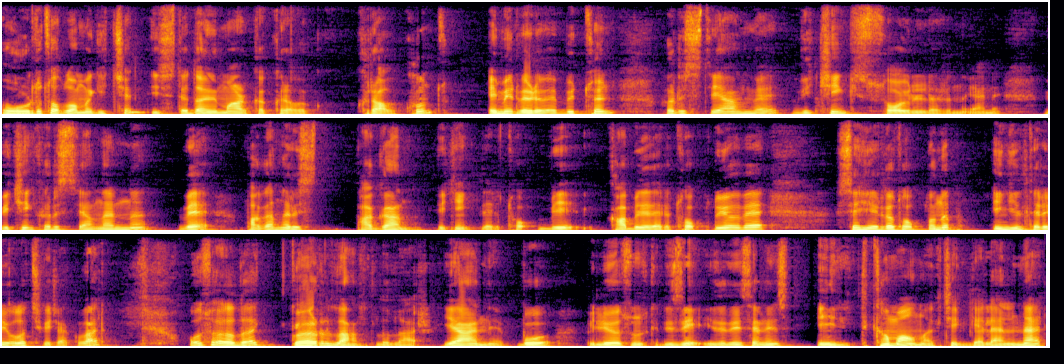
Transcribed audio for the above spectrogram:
ordu toplamak için işte Danimarka kralı Kral Kunt emir veriyor ve bütün Hristiyan ve Viking soylularını yani Viking Hristiyanlarını ve pagan Hrist pagan Vikingleri to- bir kabileleri topluyor ve şehirde toplanıp İngiltere yola çıkacaklar. O sırada da Görlandlılar yani bu biliyorsunuz ki diziyi izlediyseniz intikam almak için gelenler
